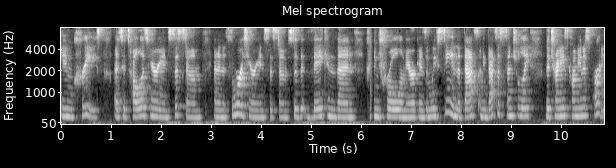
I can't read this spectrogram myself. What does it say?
increase a totalitarian system and an authoritarian system so that they can then control Americans. And we've seen that that's, I mean, that's essentially the Chinese Communist Party.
